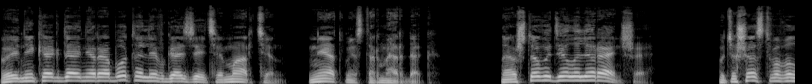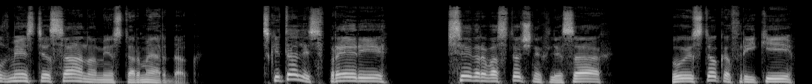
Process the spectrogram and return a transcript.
«Вы никогда не работали в газете, Мартин?» «Нет, мистер Мердок». «А что вы делали раньше?» «Путешествовал вместе с Анну, мистер Мердок. Скитались в прерии, в северо-восточных лесах, у истоков реки,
